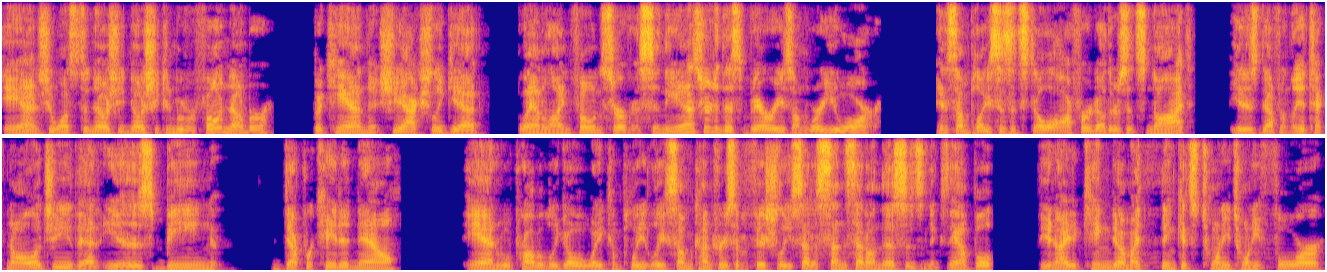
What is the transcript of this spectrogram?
and hmm. she wants to know she knows she can move her phone number, but can she actually get landline phone service? And the answer to this varies on where you are. In some places it's still offered, others it's not. It is definitely a technology that is being deprecated now and will probably go away completely. Some countries have officially set a sunset on this as an example. The United Kingdom, I think it's 2024.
